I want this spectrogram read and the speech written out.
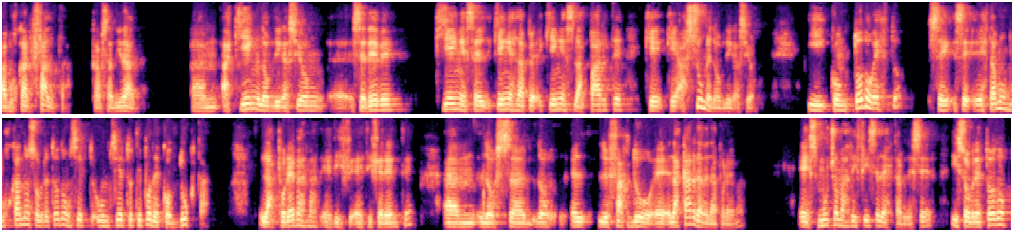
a buscar falta, causalidad, a quién la obligación eh, se debe, quién es, el, quién es, la, quién es la parte que, asume la obligación. Y con todo esto, estamos buscando sobre todo un cierto, un cierto tipo de conducta las pruebas es, diferente, em, los, el, fardeau, la carga de la prueba, es mucho más difícil de establecer y sobre todo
